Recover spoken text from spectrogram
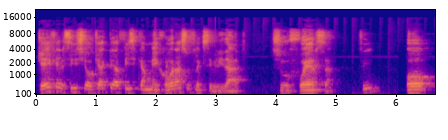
qué ejercicio, qué actividad física mejora su flexibilidad, su fuerza, ¿sí? O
